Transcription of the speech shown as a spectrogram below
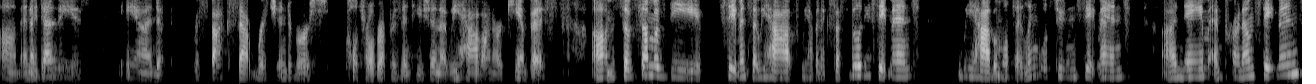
um, and identities and respects that rich and diverse cultural representation that we have on our campus. Um, so some of the statements that we have, we have an accessibility statement, we have a multilingual student statement, a name and pronoun statement,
